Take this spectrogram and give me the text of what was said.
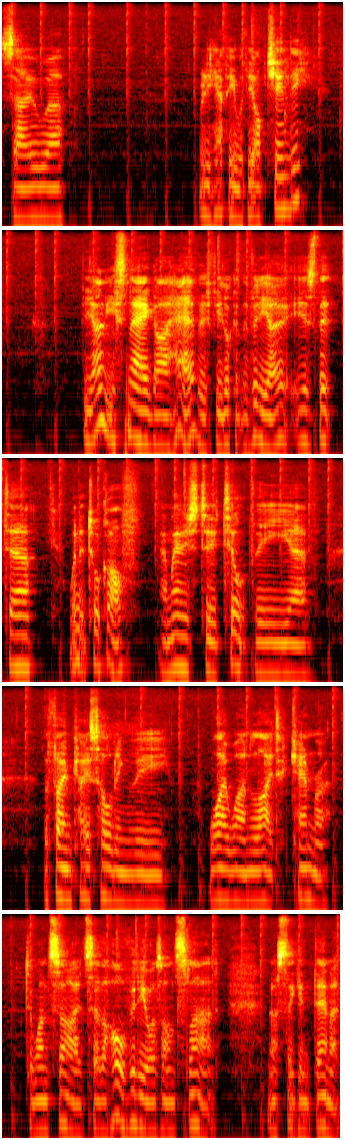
So uh, really happy with the opportunity. The only snag I have, if you look at the video, is that uh, when it took off, I managed to tilt the uh, the foam case holding the Y1 Lite camera to one side. So the whole video was on slant. And I was thinking damn it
